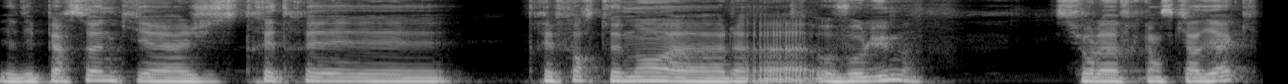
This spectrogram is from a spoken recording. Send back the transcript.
Il y a des personnes qui réagissent très très très fortement au volume sur la fréquence cardiaque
